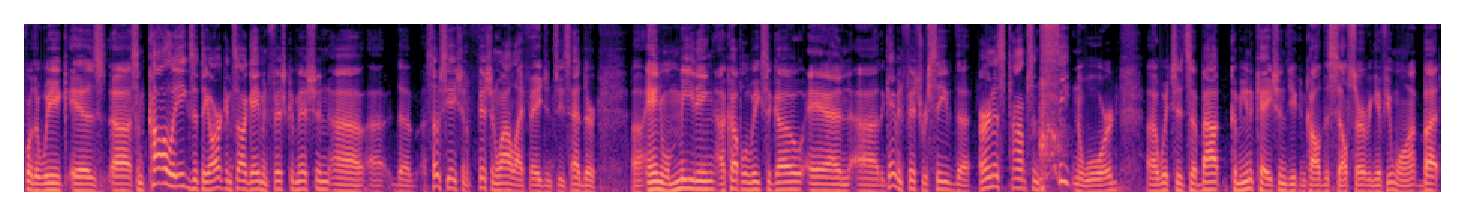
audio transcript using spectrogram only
for the week is uh, some colleagues at the Arkansas Game and Fish Commission. Uh, uh, the Association of Fish and Wildlife Agencies had their uh, annual meeting a couple of weeks ago, and uh, the Game and Fish received the Ernest Thompson Seton Award, uh, which is about communications. You can call this self-serving if you want, but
